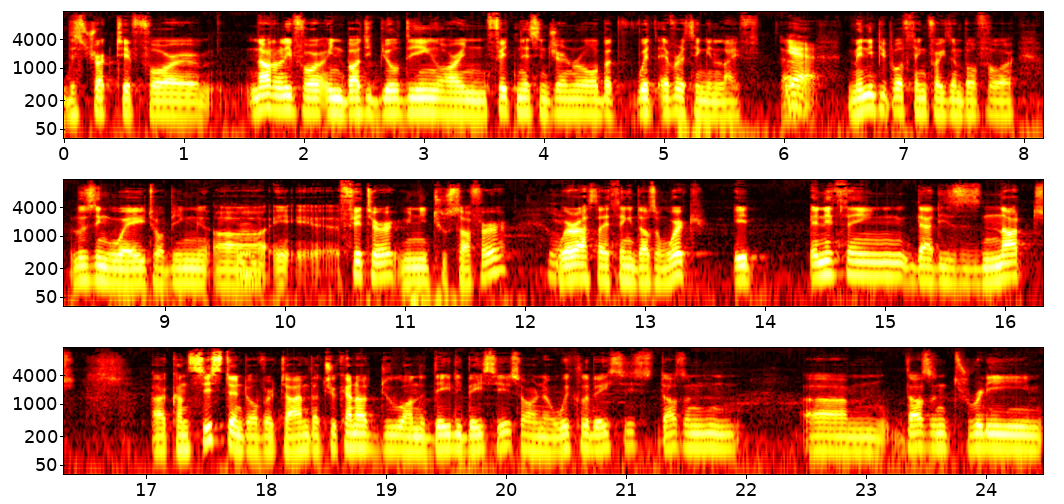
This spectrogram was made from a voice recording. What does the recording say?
destructive for not only for in bodybuilding or in fitness in general, but with everything in life. Uh, Yeah. Many people think, for example, for losing weight or being uh, i- fitter, you need to suffer. Yeah. Whereas I think it doesn't work. It anything that is not uh, consistent over time that you cannot do on a daily basis or on a weekly basis doesn't um, doesn't really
